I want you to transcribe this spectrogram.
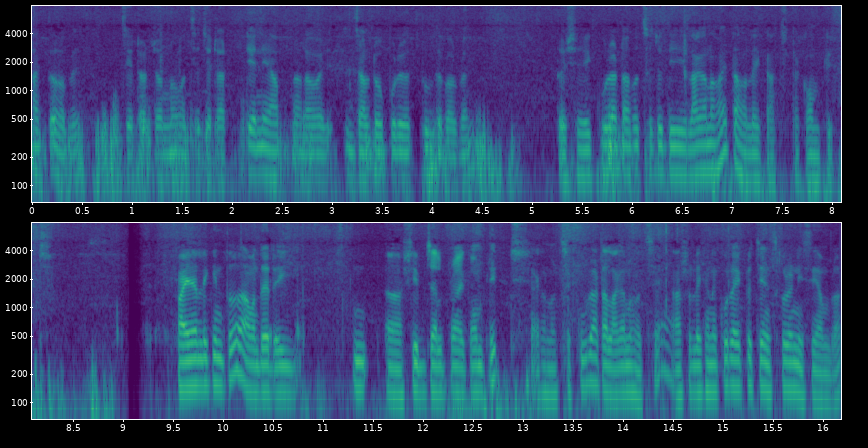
থাকতে হবে, যেটার জন্য হচ্ছে যেটা টেনে আপনারা ওই জালটা উপরে তুলতে পারবেন। তো সেই কুড়াটা হচ্ছে যদি লাগানো হয়, তাহলে কাজটা কমপ্লিট ফাইনালি কিন্তু আমাদের এই শিপ জাল প্রায় কমপ্লিট এখন হচ্ছে কুড়াটা লাগানো হচ্ছে। আসলে এখানে কুড়া একটু চেঞ্জ করে নিছি আমরা।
